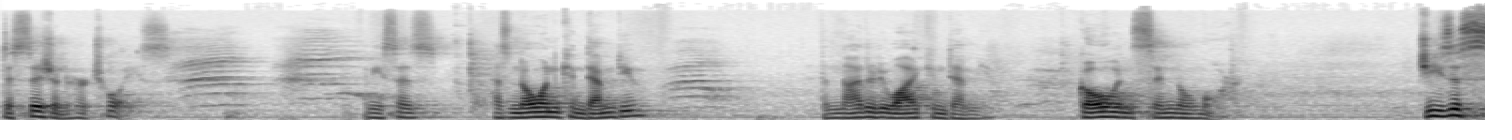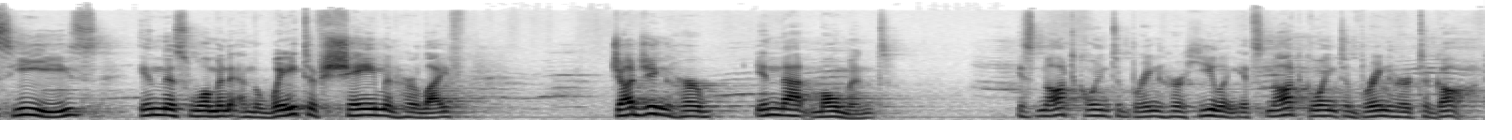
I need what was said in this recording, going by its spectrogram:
decision, her choice. And he says, Has no one condemned you? Then neither do I condemn you. Go and sin no more. Jesus sees in this woman and the weight of shame in her life, judging her in that moment is not going to bring her healing. It's not going to bring her to God.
